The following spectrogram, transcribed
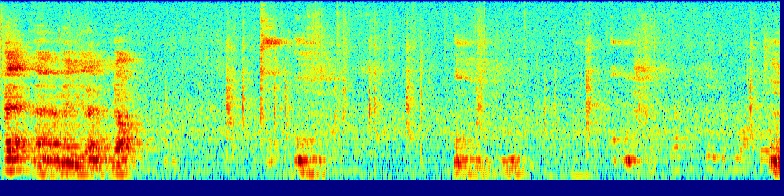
แค่นี้อ่าไม่มีอะไรยออืมอืมอืมอืม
